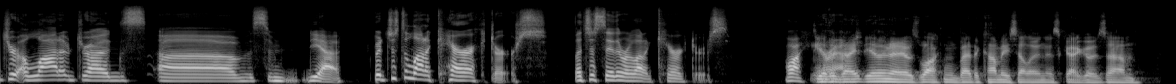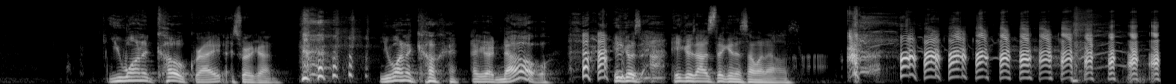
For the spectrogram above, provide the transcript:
dr- a lot of drugs, um, some yeah, but just a lot of characters. Let's just say there were a lot of characters walking The other around. night, the other night, I was walking by the comedy cellar, and this guy goes, um, "You wanted Coke, right?" I swear to God. you wanted Coke? I go, "No." He goes, "I-" "He goes, I was thinking of someone else." I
